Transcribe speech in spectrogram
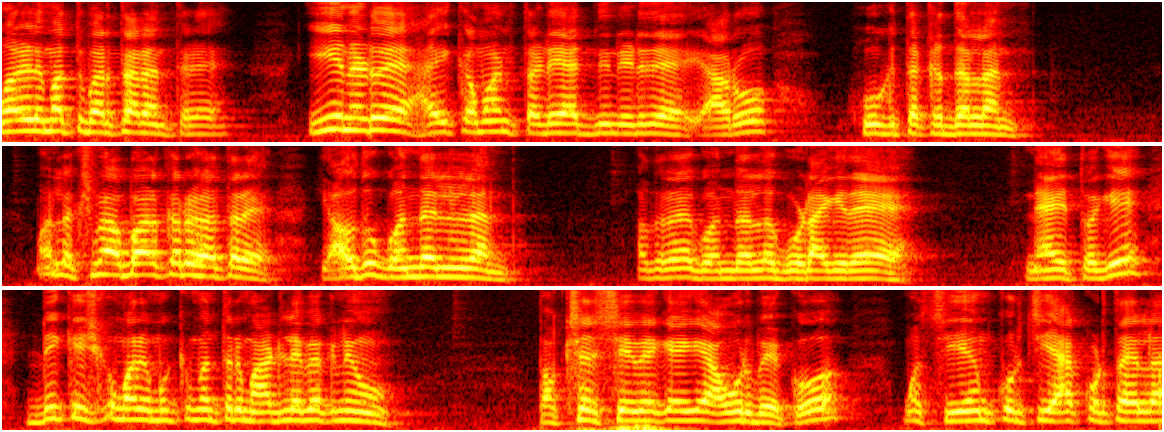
ಮರಳಿ ಮತ್ತೆ ಬರ್ತಾರೆ ಅಂತೇಳಿ. ಈ ನಡುವೆ ಹೈಕಮಾಂಡ್ ತಡೆಯಾಜ್ಞೆ ನೀಡಿದೆ, ಯಾರೂ ಹೋಗತಕ್ಕದ್ದಲ್ಲ ಅಂತ. ಮತ್ತು ಲಕ್ಷ್ಮೀ ಅಬ್ಬಾಳ್ಕರ್ ಹೇಳ್ತಾರೆ, ಯಾವುದೂ ಗೊಂದಲ ಇಲ್ಲ ಅಂತ. ಅದರ ಗೊಂದಲ ಗೂಡಾಗಿದೆ. ನ್ಯಾಯತ್ವಾಗಿ ಡಿ ಕೆ ಶಿವಕುಮಾರ್ ಮುಖ್ಯಮಂತ್ರಿ ಮಾಡಲೇಬೇಕು ನೀವು. ಪಕ್ಷದ ಸೇವೆಗಾಗಿ ಅವ್ರು ಬೇಕು, ಮತ್ತು ಸಿ ಎಂ ಕುರ್ಚಿ ಯಾಕೆ ಕೊಡ್ತಾಯಿಲ್ಲ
